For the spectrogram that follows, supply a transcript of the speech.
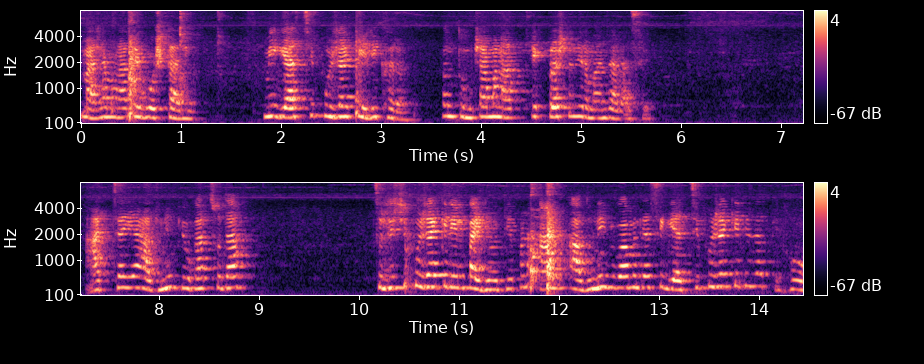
माझ्या मनात एक गोष्ट आली. मी गॅसची पूजा केली खरं पण तुमच्या मनात एक प्रश्न निर्माण झाला असेल. आजच्या या आधुनिक युगात सुद्धा चुलीची पूजा केलेली पाहिजे होती पण आज आधुनिक युगामध्ये अशी गॅसची पूजा केली जाते. हो.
